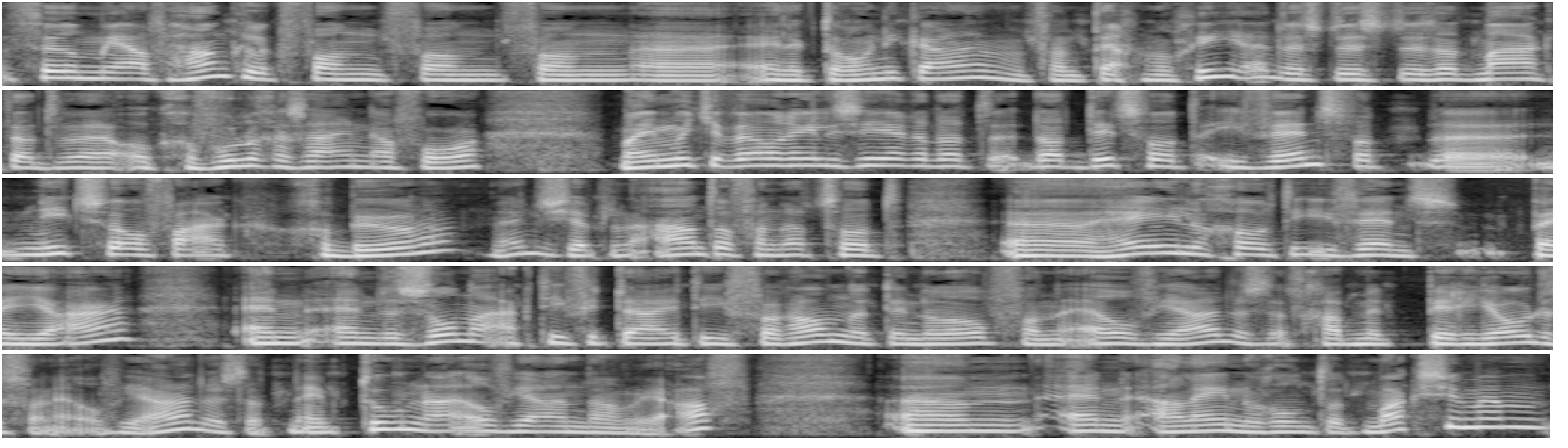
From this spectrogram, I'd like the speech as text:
veel meer afhankelijk van, van, van uh, elektronica, van technologie. Ja. Dus, dus, dus dat maakt dat we ook gevoeliger zijn daarvoor. Maar je moet je wel realiseren dat, dat dit soort events wat, uh, niet zo vaak gebeuren. Hè. Dus je hebt een aantal van dat soort hele grote events per jaar. En, en de zonneactiviteit die verandert in de loop van 11 jaar. Dus dat gaat met periodes van 11 jaar. Dus dat neemt toe na 11 jaar en dan weer af. Um, en alleen rond het maximum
